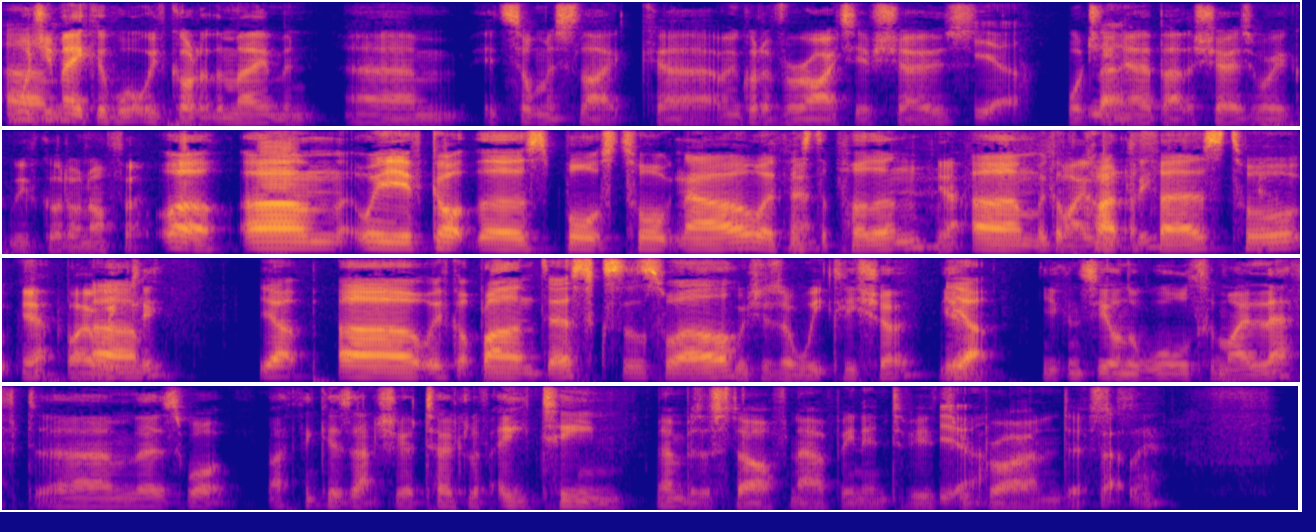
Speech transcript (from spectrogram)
what do you Um, make of what we've got at the moment? Um, it's almost like uh, we've got a variety of shows. Yeah. What do you know about the shows we, we've got on offer? Well, um, we've got the sports talk now with Yeah. Mr. Pullen. Yeah. Um, we've got current Bi-weekly. affairs talk. Yeah, bi-weekly, Um, Yep. Uh, we've got Brian Discs as well. which is a weekly show. Yeah. You can see on the wall to my left, um, there's what I think is actually a total of 18 members of staff now have been interviewed Yeah, through Brian and Discs. exactly.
